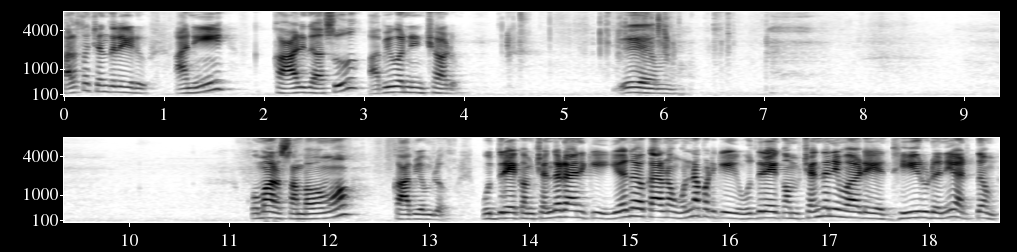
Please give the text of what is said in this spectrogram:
కలత చెందలేడు అని కాళిదాసు అభివర్ణించాడు. ఏ- కుమార సంభవము కావ్యంలో. ఉద్రేకం చెందడానికి ఏదో కారణం ఉన్నప్పటికీ ఉద్రేకం చెందని వాడే ధీరుడని అర్థం.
